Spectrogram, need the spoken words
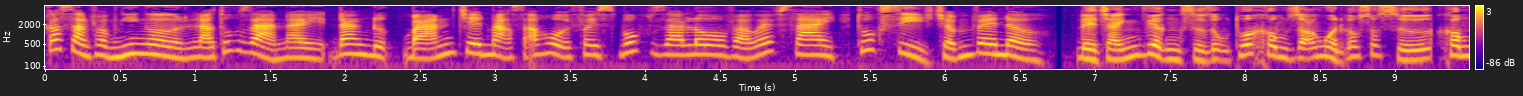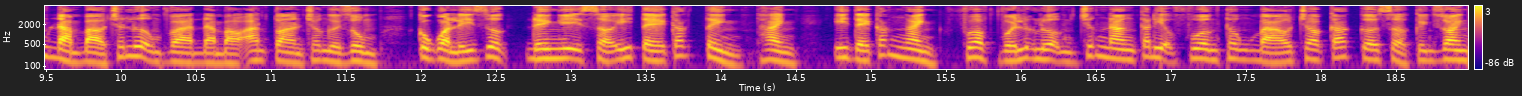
Các sản phẩm nghi ngờ là thuốc giả này đang được bán trên mạng xã hội Facebook, Zalo và website thuốc Sỉ .vn. Để tránh việc sử dụng thuốc không rõ nguồn gốc xuất xứ, không đảm bảo chất lượng và đảm bảo an toàn cho người dùng, Cục Quản lý Dược đề nghị Sở Y tế các tỉnh, thành, y tế các ngành phù hợp với lực lượng chức năng các địa phương thông báo cho các cơ sở kinh doanh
